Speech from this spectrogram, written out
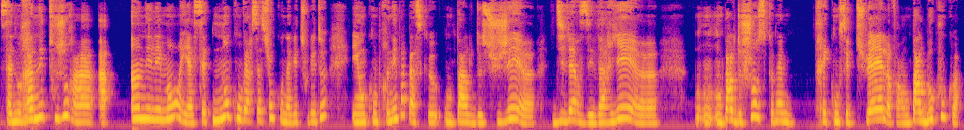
ça nous ramenait toujours à, à un élément et à cette non-conversation qu'on avait tous les deux. Et on comprenait pas parce que on parle de sujets euh, divers et variés. Euh, on, parle de choses quand même très conceptuelles. Enfin, on parle beaucoup, quoi.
